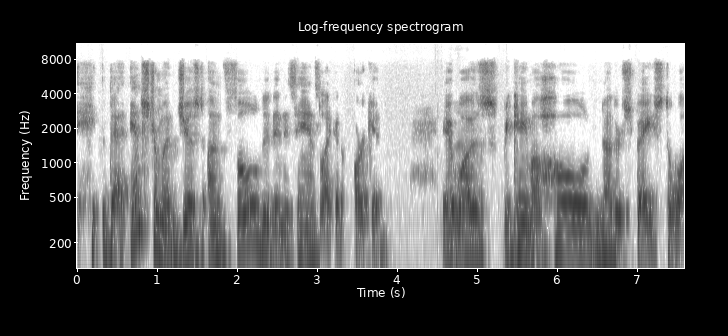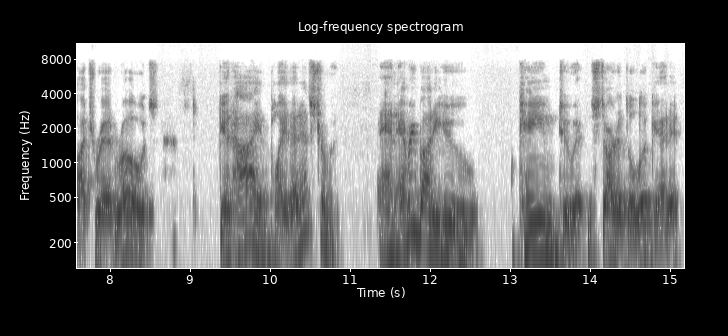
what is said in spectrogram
he, that instrument just unfolded in his hands like an orchid. It was became a whole nother space to watch Red Rhodes get high and play that instrument. And everybody who came to it and started to look at it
